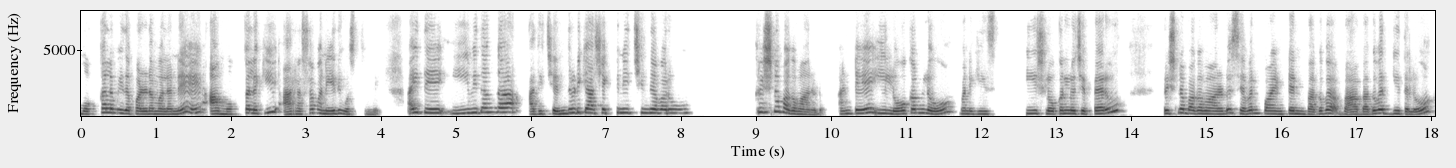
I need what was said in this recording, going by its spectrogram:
మొక్కల మీద పడడం వల్లనే ఆ మొక్కలకి ఆ రసం అనేది వస్తుంది. అయితే ఈ విధంగా అది చంద్రుడికి ఆ శక్తిని ఇచ్చింది ఎవరు? కృష్ణ భగవానుడు. అంటే ఈ లోకంలో మనకి ఈ శ్లోకంలో చెప్పారు కృష్ణ భగవానుడు సెవెన్ పాయింట్ టెన్ భగవ భ- భగవద్గీతలో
